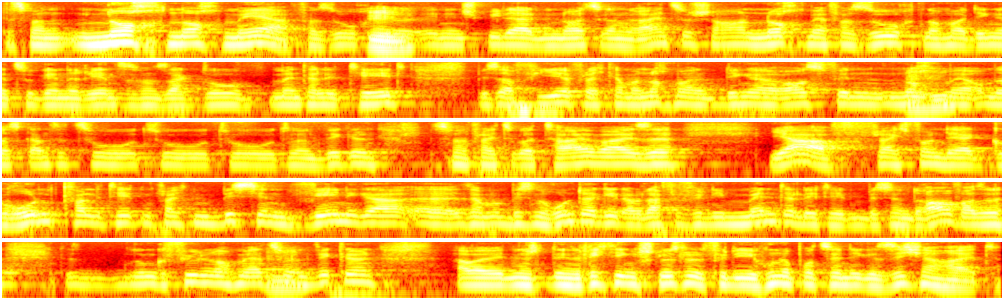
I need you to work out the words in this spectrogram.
dass man noch, noch mehr versucht, mhm. in den Spieler, den Neuzugang reinzuschauen, noch mehr versucht, nochmal Dinge zu generieren, dass man sagt, so Mentalität bis auf vier, vielleicht kann man nochmal Dinge herausfinden, noch mhm. mehr, um das Ganze zu, zu, zu, zu entwickeln, dass man vielleicht sogar teilweise ja, vielleicht von der Grundqualität vielleicht ein bisschen weniger, äh, sagen wir, ein bisschen runtergeht, aber dafür für die Mentalität ein bisschen drauf. Also so ein Gefühl noch mehr mhm. zu entwickeln. Aber den, den, richtigen Schlüssel für die hundertprozentige Sicherheit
